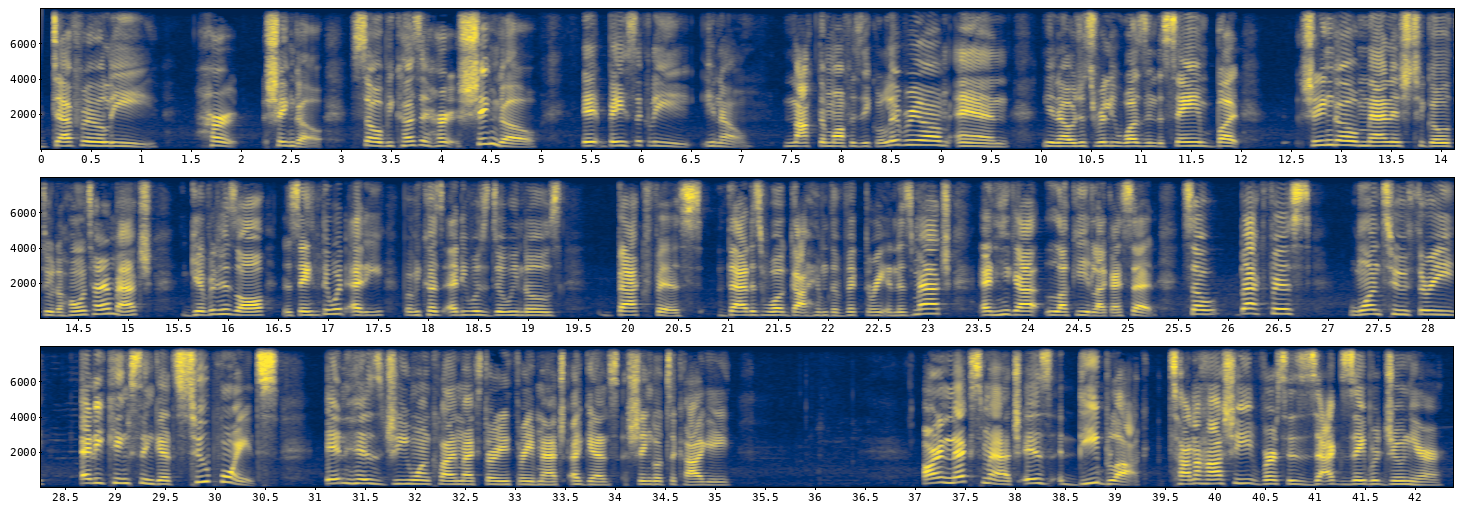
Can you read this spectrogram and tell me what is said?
definitely hurt Shingo. So, because it hurt Shingo, it basically, you know, knocked him off his equilibrium and, you know, just really wasn't the same. But Shingo managed to go through the whole entire match, give it his all. The same thing with Eddie, but because Eddie was doing those back fists, that is what got him the victory in this match, and he got lucky, like I said. So back fist, one, two, three. Eddie Kingston gets two points in his G1 Climax 33 match against Shingo Takagi. Our next match is D Block Tanahashi versus Zack Sabre Jr.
